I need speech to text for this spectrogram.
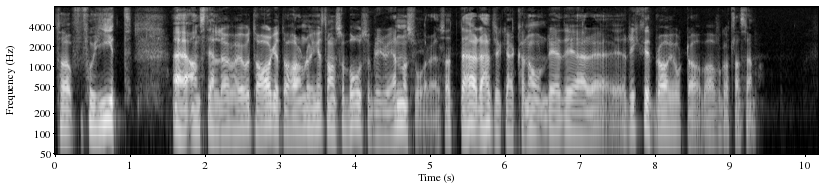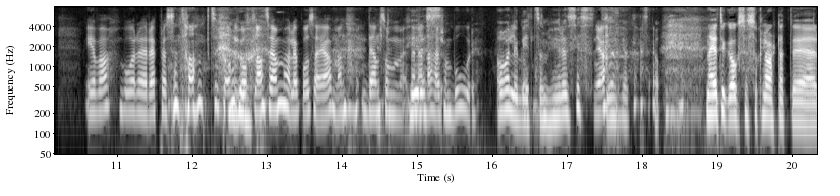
ta, få hit eh, anställda överhuvudtaget och har de då ingenstans att bo så blir det ännu svårare. Så det, här, det här tycker jag är kanon. Det, det är eh, riktigt bra gjort av, av Gotlandshem. Eva, vår representant från Gotlandshem höll jag på att säga, men den, som, den enda här som bor. Alibit som hyresgäst. Ja. Nej, jag tycker också såklart att det är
